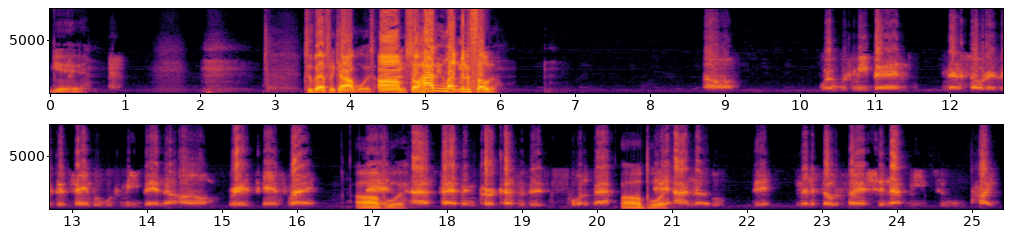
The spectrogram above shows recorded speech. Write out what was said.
Yeah. Too bad for the Cowboys. Um. So how do you like Minnesota? Um, well, with me being Minnesota is a good team, but with me being a um Redskins fan, Oh boy. us having Kirk Cousins as quarterback, Oh boy. I know that Minnesota fans should not be too hyped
